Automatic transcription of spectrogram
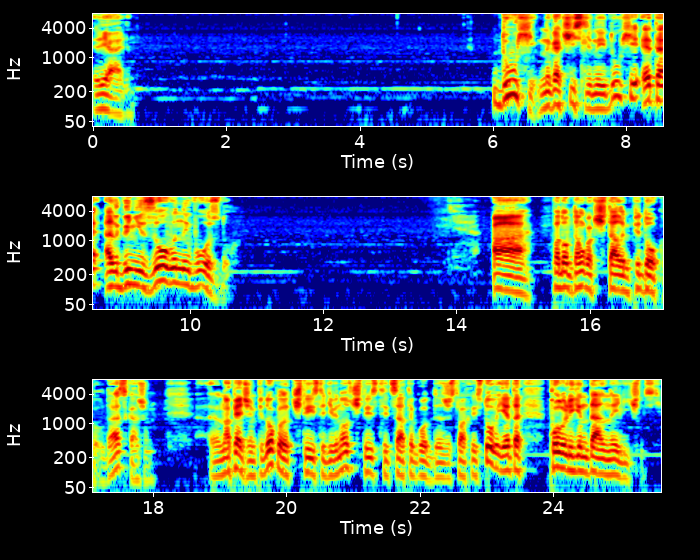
реален. Духи, многочисленные духи – это организованный воздух. А подобно тому, как читал Эмпидокл, да, скажем, но опять же, Эмпидокл – это 490-430 год до Рождества Христова, и это полулегендарная личность.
